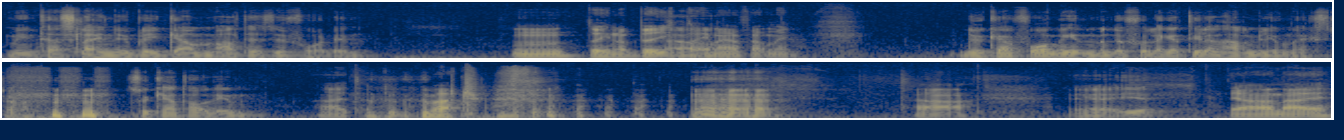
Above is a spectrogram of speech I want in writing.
Min Tesla hinner ju bli gammal tills du får din. Mm, du hinner byta Ja. innan jag får min. Du kan få min, men du får lägga till en halv miljon extra. Så kan jag ta din. Nej tack. Värt. Ja, Eh, ja nej.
